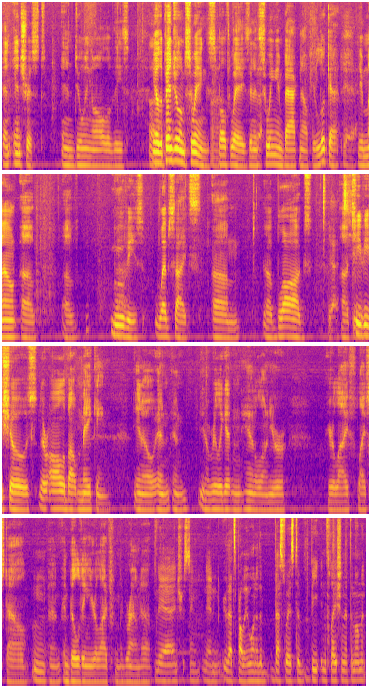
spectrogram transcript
an interest in doing all of these. You know, the pendulum swings both ways, and it's Yeah. swinging back now. If you look at Yeah. the amount of, of movies, websites, um, uh, blogs, yeah, uh, it's. TV shows, they're all about making, you know, and, and you know, really getting handle on your your life, lifestyle, Mm. and, and building your life from the ground up. Yeah, interesting. And that's probably one of the best ways to beat inflation at the moment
